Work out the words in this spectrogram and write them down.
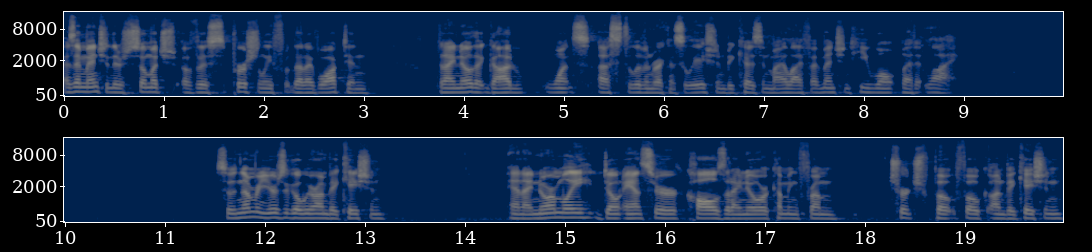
As I mentioned, there's so much of this personally for, that I've walked in that I know that God wants us to live in reconciliation because in my life, I mentioned He won't let it lie. So, a number of years ago, we were on vacation and I normally don't answer calls that I know are coming from church folk on vacation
